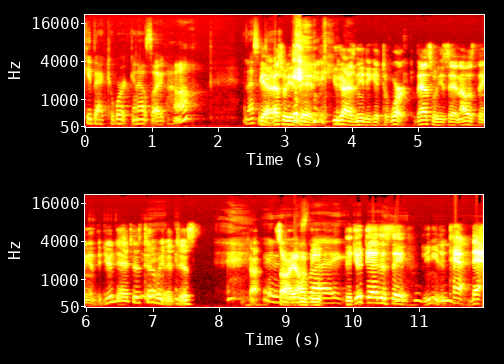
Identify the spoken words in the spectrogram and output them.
get back to work." And I was like, "Huh?" And that's Yeah, day- that's what he said. you guys need to get to work. That's what he said. And I was thinking, did your dad just tell me to just sorry, I'm gonna like- be. Did your dad just say you need to tap that?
